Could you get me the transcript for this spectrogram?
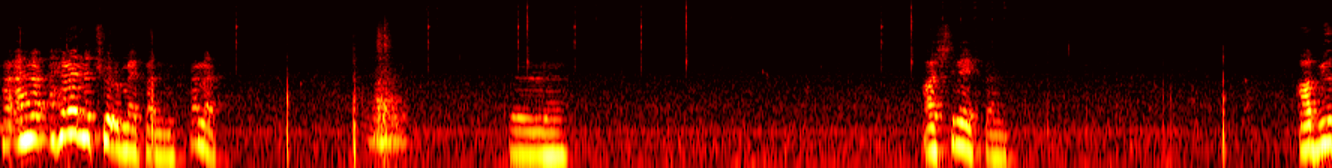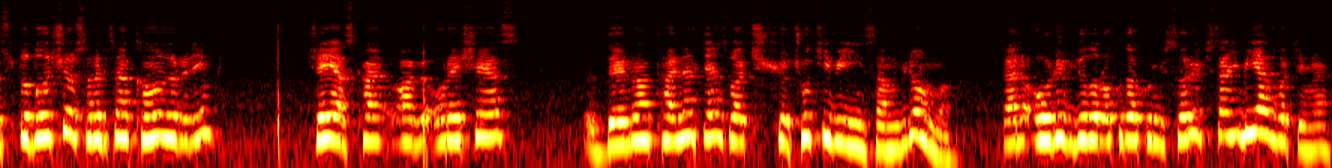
Ha, hemen, hemen açıyorum efendim. Hemen. Ee, açtım efendim. Abi YouTube'da dolaşıyor. Sana bir tane kanal önereyim. Şey yaz. abi oraya şey yaz. Devran Tayland yaz bak çıkıyor. Çok iyi bir insan biliyor musun? Yani öyle videolar o kadar komik sarıyor ki sen bir yaz bakayım ya.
